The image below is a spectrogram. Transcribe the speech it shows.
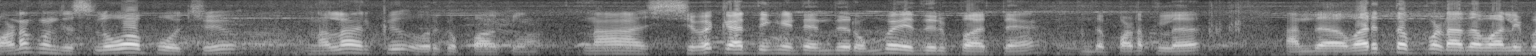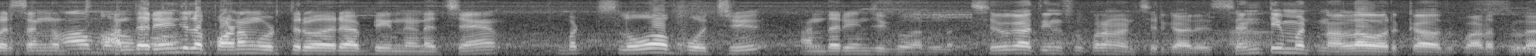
படம் கொஞ்சம் ஸ்லோவாக போச்சு. நல்லா இருக்கு ஒருக்க பார்க்கலாம். நான் சிவகார்த்திகேயன்ட்டு ரொம்ப எதிர்பார்த்தேன் இந்த படத்தில். அந்த வருத்தப்படாத வாலிபர் சங்கம் அந்த ரேஞ்சில் படம் கொடுத்துருவாரு அப்படின்னு நினச்சேன். பட் ஸ்லோவாக போச்சு அந்த ரேஞ்சுக்கு வரல. சிவகார்த்திகேயன் சூப்பராக நடிச்சிருக்காரு. சென்டிமெண்ட் நல்லா ஒர்க் ஆகுது படத்தில்.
